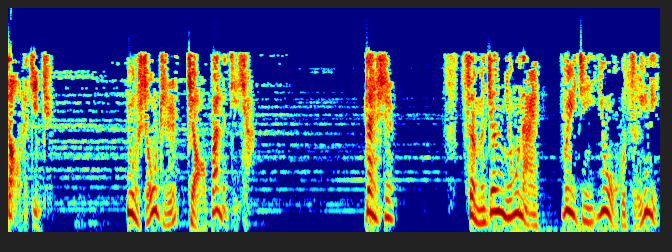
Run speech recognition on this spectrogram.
倒了进去，用手指搅拌了几下。但是，怎么将牛奶喂进幼虎嘴里？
